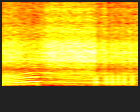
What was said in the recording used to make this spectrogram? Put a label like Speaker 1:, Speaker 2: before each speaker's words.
Speaker 1: Thank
